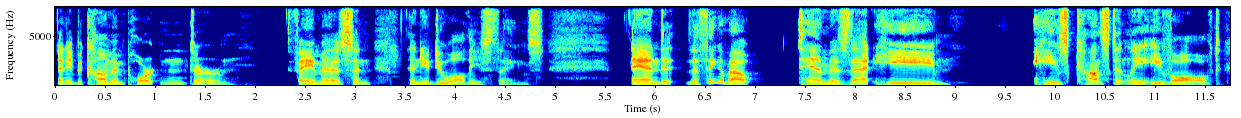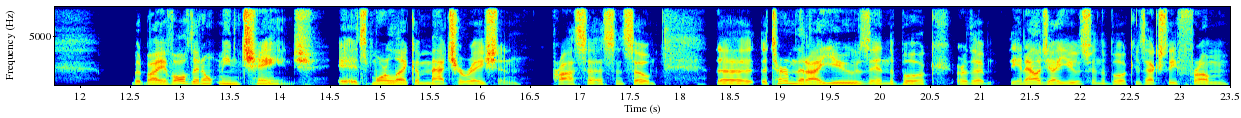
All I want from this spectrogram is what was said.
then you become important or famous and then you do all these things. And the thing about Tim is that he he's constantly evolved. But by evolved, I don't mean change. It's more like a maturation process. And so the the term that I use in the book, or the, the analogy I use in the book, is actually from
